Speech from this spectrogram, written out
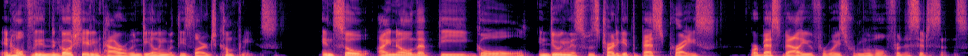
and hopefully the negotiating power when dealing with these large companies. And so I know that the goal in doing this was try to get the best price or best value for waste removal for the citizens.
